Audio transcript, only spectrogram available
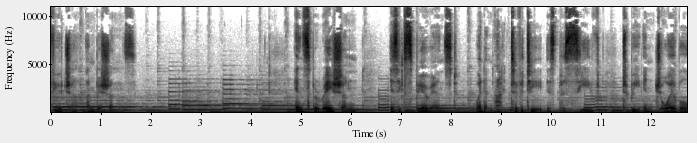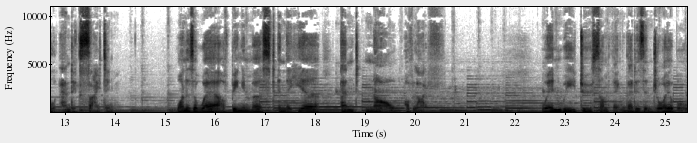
future ambitions. Inspiration is experienced when an activity is perceived to be enjoyable and exciting one is aware of being immersed in the here and now of life. When we do something that is enjoyable,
